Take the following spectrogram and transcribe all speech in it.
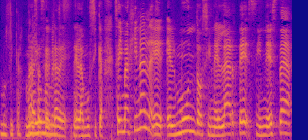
música. Más acerca de la música. ¿Se imaginan eh, el mundo sin el arte, sin esta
